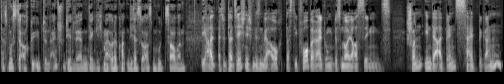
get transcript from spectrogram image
Das musste auch geübt und einstudiert werden, denke ich mal. Oder konnten die das so aus dem Hut zaubern? Ja, also tatsächlich wissen wir auch, dass die Vorbereitung des Neujahrssingens schon in der Adventszeit begann.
